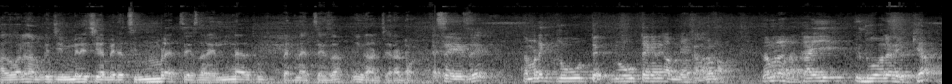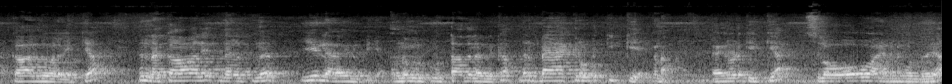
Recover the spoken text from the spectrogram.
അതുപോലെ നമുക്ക് ജിമ്മിൽ ചെയ്യാൻ പറ്റിയ സിമ്പിൾ എക്സസൈസാണ് എല്ലാവർക്കും പറ്റുന്ന എക്സസൈസാണ് ഞാൻ കാണിച്ചു തരാം കേട്ടോ. എക്സസൈസ് നമ്മുടെ ഗ്ലൂട്ട് ഗ്ലൂട്ട് എങ്ങനെ കമ്മിയാക്കണം കേട്ടോ. നമ്മൾ കൈ ഇതുപോലെ വെക്കുക കാൽ ഇതുപോലെ വെക്കുക എന്നിട്ട് കാൽ നിലത്തുനിന്ന് ഈ ലെവലിൽ പിടിക്കുക. ഒന്ന് മുട്ടാത്ത ലെവലിൽ നിൽക്കുക എന്നിട്ട് ബാക്കിലോട്ട് കിക്ക് ചെയ്യുക കണ്ടോ? ബാക്കിലോട്ട് കിക്ക് ചെയ്യുക. സ്ലോ ആയിട്ട് കൊണ്ടുവരിക.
